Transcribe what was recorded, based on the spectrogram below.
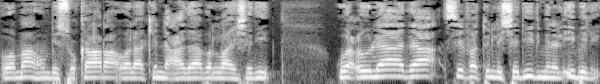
wma hum bisukaara walaakina cadaab allahi shadiid wa culaada sifatu lishadiid min alibili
